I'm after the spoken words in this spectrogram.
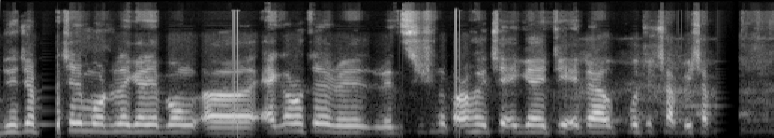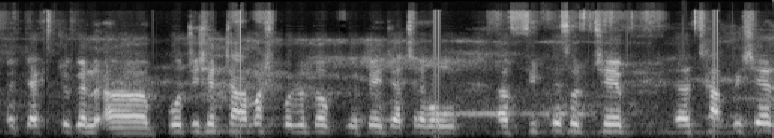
দুই হাজার পাঁচের মডেলের গাড়ি এবং এগারোতে রেজিস্ট্রেশন করা হয়েছে। এই গাড়িটি, এটা পঁচিশ, ছাব্বিশ ট্যাক্স টোকেন পঁচিশের চার মাস পর্যন্ত পেয়ে যাচ্ছেন এবং ফিটনেস হচ্ছে ছাব্বিশের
